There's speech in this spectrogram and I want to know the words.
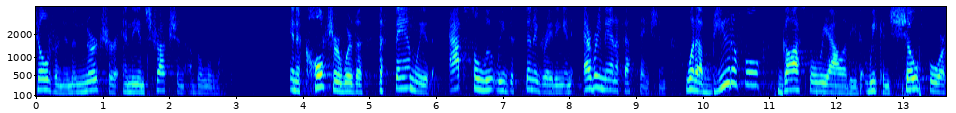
children in the nurture and the instruction of the Lord in a culture where the, the family is absolutely disintegrating in every manifestation, what a beautiful gospel reality that we can show forth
